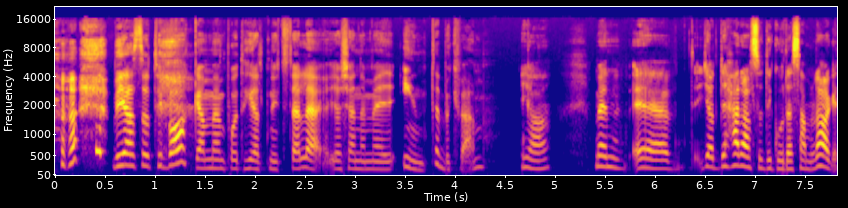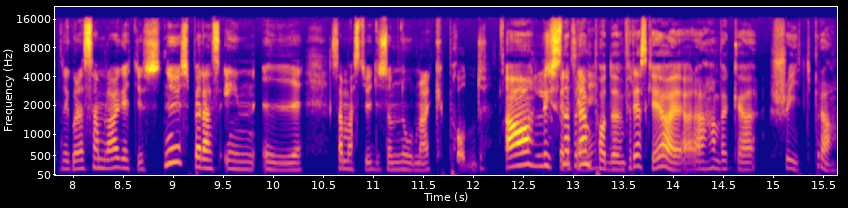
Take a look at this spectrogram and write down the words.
Vi är alltså tillbaka men på ett helt nytt ställe. Jag känner mig inte bekväm. Ja, men eh, ja, det här är alltså Det goda samlaget. Det goda samlaget just nu spelas in i samma studio som Nordmark podd. Ja, lyssna på den i. podden för det ska jag göra. Han verkar skitbra.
